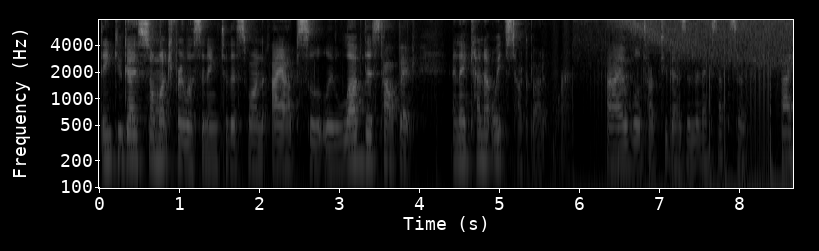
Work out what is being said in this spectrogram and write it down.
Thank you guys so much for listening to this one. I absolutely love this topic and I cannot wait to talk about it more. I will talk to you guys in the next episode. Bye.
